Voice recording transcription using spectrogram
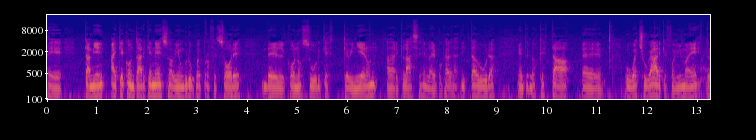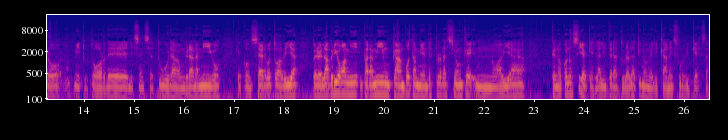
Eh, también hay que contar que en eso había un grupo de profesores del Cono Sur que, que vinieron a dar clases en la época de las dictaduras, entre los que estaba eh, Hugo Achugar, que fue mi maestro, mi tutor de licenciatura, un gran amigo que conservo todavía, pero él abrió a mí, para mí un campo también de exploración que no había, que no conocía, que es la literatura latinoamericana y su riqueza.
